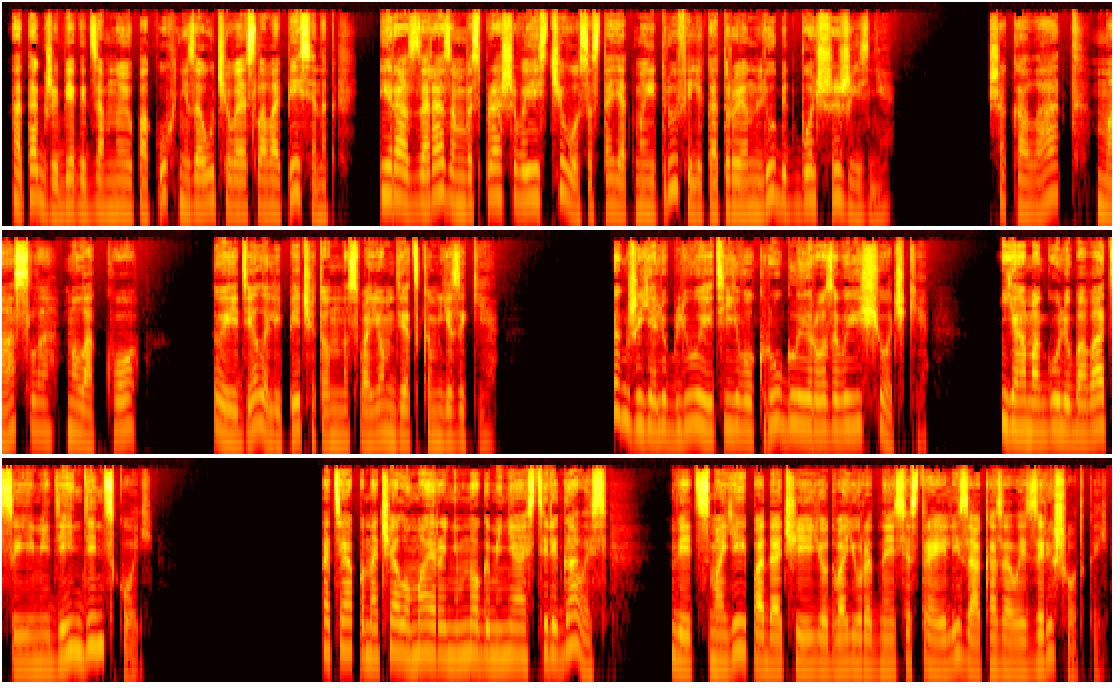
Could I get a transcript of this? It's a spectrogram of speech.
а также бегать за мною по кухне, заучивая слова песенок и раз за разом выспрашивая, из чего состоят мои трюфели, которые он любит больше жизни. Шоколад, масло, молоко. То и дело лепечет он на своем детском языке. Как же я люблю эти его круглые розовые щечки. Я могу любоваться ими день-деньской. Хотя поначалу Майра немного меня остерегалась, ведь с моей подачи ее двоюродная сестра Элиза оказалась за решеткой.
